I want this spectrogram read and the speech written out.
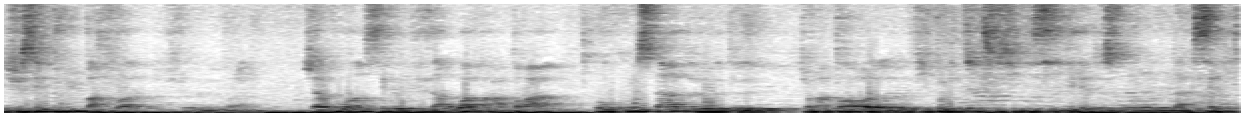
et je sais plus parfois. J'avoue, hein, c'est le désarroi par rapport au constat de, du rapport euh, vie politique, société civile et de ce qu'on accepte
